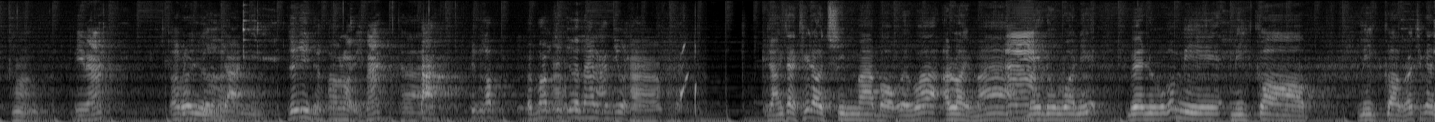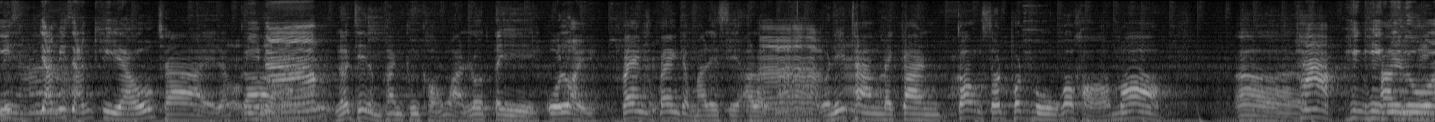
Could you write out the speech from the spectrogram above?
ำอืมดีไหมก็ยืนยัน จะยืนยันความอร่อยอีกไหมใช่ตักพี่ครับไปมอบสติ๊กเกอร์หน้าร้านดีกว่าครับ หลังจากที่เราชิมมาบอกเลยว่าอร่อยมาก อ่า เมนูวันนี้เมนูก็มีมีกรอบ มีกรอบรัชกาลมีที่ห้ายามีสารเขียว ใช่แล้วก็มีน้ำ แล้วที่สำคัญคือของหวานโรตี โอร่อย แป้งแป้งจากมาเลเซียอร่อยมาก อ่า วันนี้ทางรายการกล้องสดพดบูก็ขอมอบ เอ่อภาพเฮงเฮงภาพรว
